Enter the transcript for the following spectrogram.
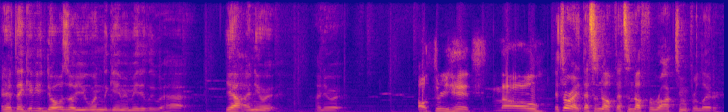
And if they give you Dozo, you win the game immediately with Hat. Yeah, I knew it. I knew it. Oh three hits. No. It's all right. That's enough. That's enough for Rock Tomb for later.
